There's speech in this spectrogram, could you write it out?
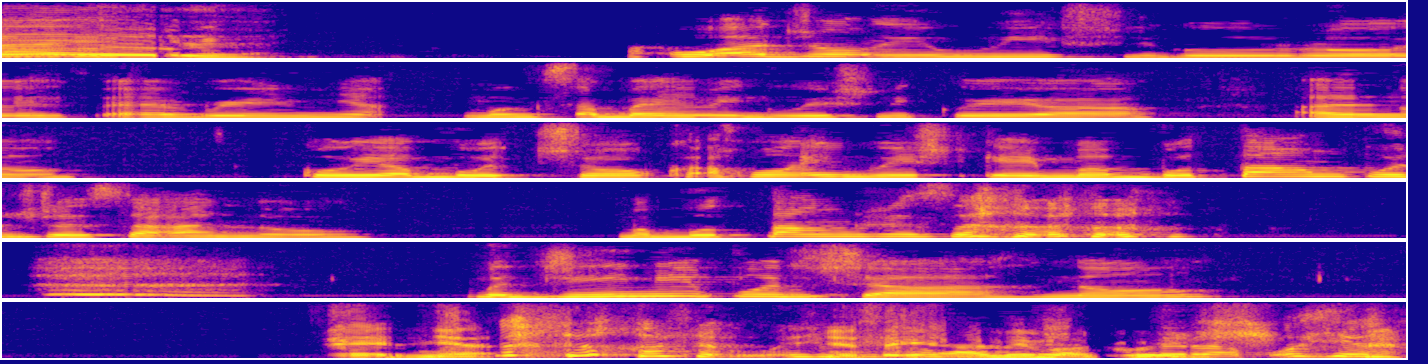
ay ako adjong i-wish siguro if ever niya magsabay mig wish ni Kuya ano Kuya Butchok ako i-wish kay mabutang po siya sa ano mabutang siya sa Magini po siya, no? Eh, niya, Ano niya sa ami Pero mag-wish. ako yun.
